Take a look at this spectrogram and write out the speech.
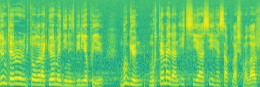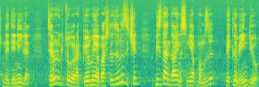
dün terör örgütü olarak görmediğiniz bir yapıyı bugün muhtemelen iç siyasi hesaplaşmalar nedeniyle terör örgütü olarak görmeye başladığınız için bizden de aynısını yapmamızı beklemeyin diyor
